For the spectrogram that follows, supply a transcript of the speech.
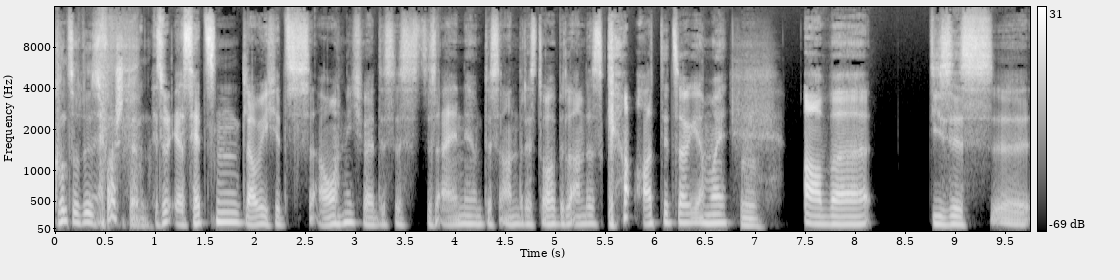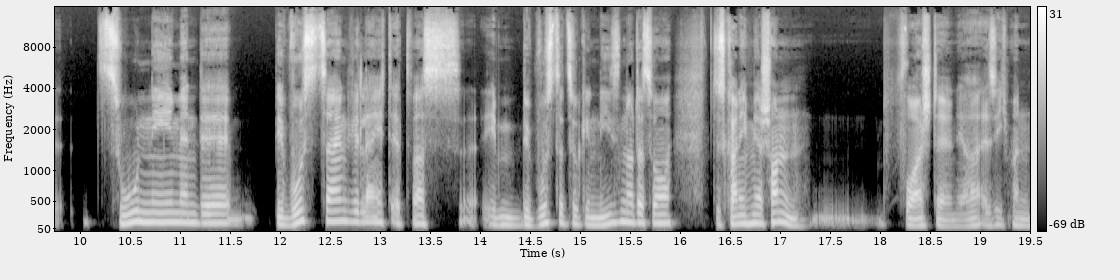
Kannst du dir das vorstellen? Also ersetzen glaube ich jetzt auch nicht, weil das ist das eine und das andere ist doch ein bisschen anders geartet, sage ich einmal. Hm. Aber dieses äh, zunehmende Bewusstsein vielleicht, etwas äh, eben bewusster zu genießen oder so, das kann ich mir schon vorstellen, ja. Also ich meine,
